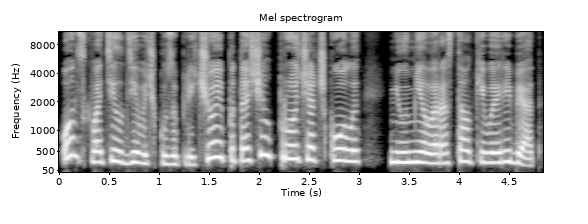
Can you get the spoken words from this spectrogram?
Он схватил девочку за плечо и потащил прочь от школы, неумело расталкивая ребят.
